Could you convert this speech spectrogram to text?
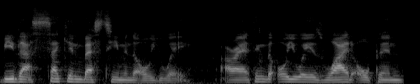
be that second best team in the OUA. All right. I think the OUA is wide open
